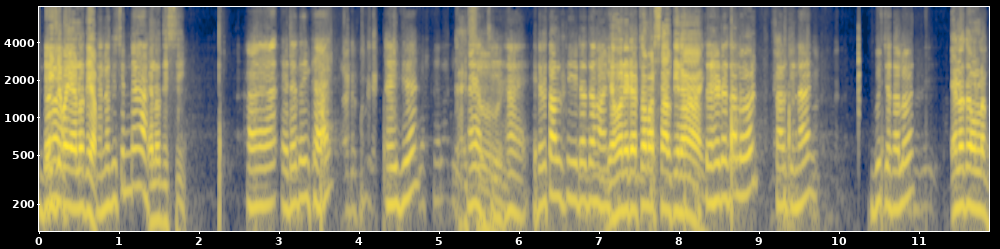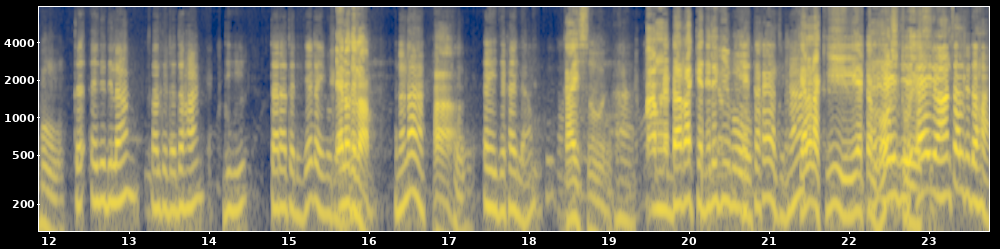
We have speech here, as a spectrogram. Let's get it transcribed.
এই যে ভাই এনো দিয়া এনে দিছেন না এনো দিছি আহ, এটা দেই খাই এই যে হ্যাঁ। খাইছো আছে, এটা চালতি এটা তো এখন এটা তো আমার চালতি নাই তো এটা চালুন চালতি নাই বুঝতে চালুন এনো দেওয়ান লাগবো তো এই যে দিলাম চালতিটা তো হয় দিই তাড়াতাড়ি যেটাই এনো দিলাম না? না হ্যাঁ। এই যে খাইলাম। খাইছুন। হ্যাঁ। আমনে ডার রাখকে দিলে কি বো একটা খাই আছি হ্যাঁ। কি? একটা নষ্ট হয়ে এই যে চালতি তো হয়।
